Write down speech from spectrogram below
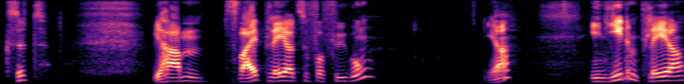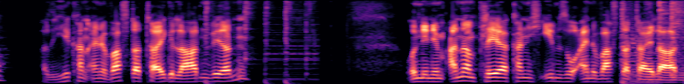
Exit. Wir haben zwei Player zur Verfügung. Ja. In jedem Player, also hier kann eine WAF-Datei geladen werden. Und in dem anderen Player kann ich ebenso eine WAF-Datei laden.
